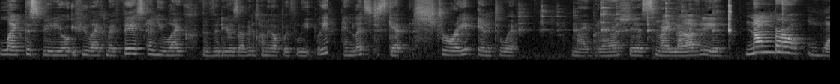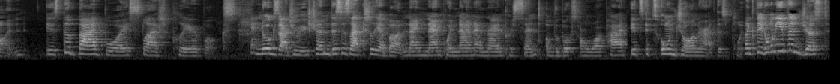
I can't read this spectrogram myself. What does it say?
like this video if you like my face and you like the videos I've been coming up with lately. And let's just get straight into it. My precious, my lovely. Number one is the bad boy slash player books. No exaggeration, this is actually about 99.999% of the books on Wattpad. It's its own genre at this point. Like they don't even just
